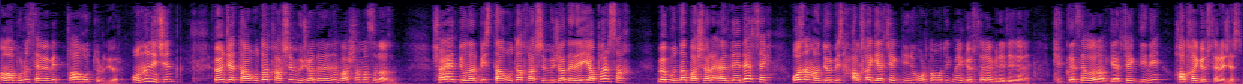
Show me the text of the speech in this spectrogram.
ama bunun sebebi tağuttur diyor. Onun için önce tağuta karşı mücadelenin başlaması lazım. Şayet diyorlar biz tağuta karşı mücadeleyi yaparsak ve bunda başarı elde edersek o zaman diyor biz halka gerçek dini otomatikmen gösterebileceğiz yani. Kitlesel olarak gerçek dini halka göstereceğiz.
